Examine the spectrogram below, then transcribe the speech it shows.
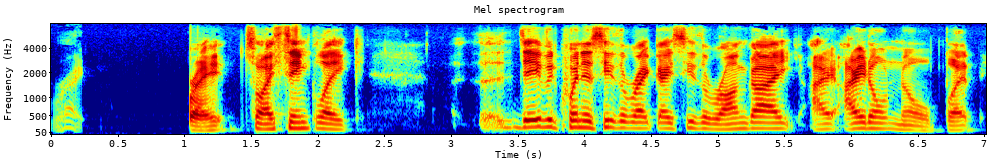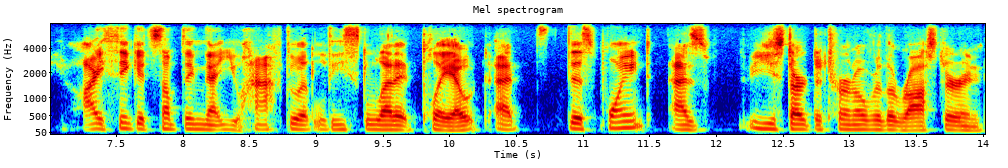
right. Right? So I think like uh, David Quinn is he the right guy? Is he the wrong guy? I I don't know, but I think it's something that you have to at least let it play out at this point as you start to turn over the roster and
